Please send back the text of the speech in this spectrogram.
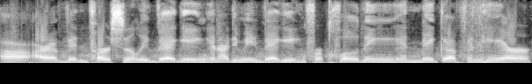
Uh, I have been personally begging, and I do mean begging for clothing and makeup and hair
